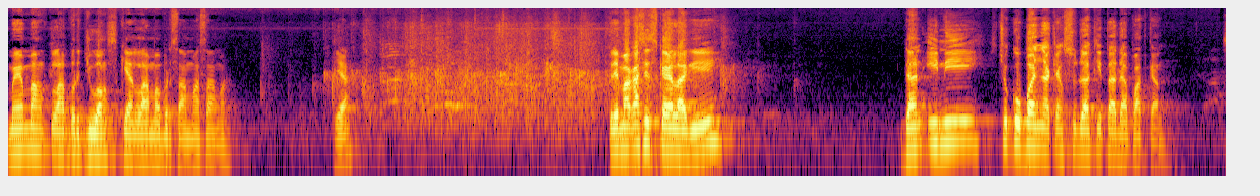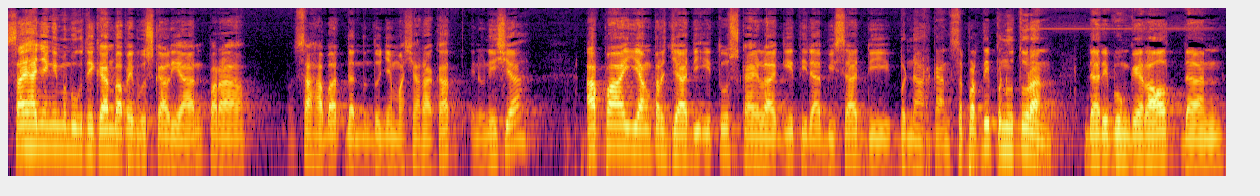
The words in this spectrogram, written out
memang telah berjuang sekian lama bersama-sama. Ya. Terima kasih sekali lagi. Dan ini cukup banyak yang sudah kita dapatkan. Saya hanya ingin membuktikan Bapak Ibu sekalian, para sahabat dan tentunya masyarakat Indonesia, apa yang terjadi itu sekali lagi tidak bisa dibenarkan. Seperti penuturan dari Bung Gerald dan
